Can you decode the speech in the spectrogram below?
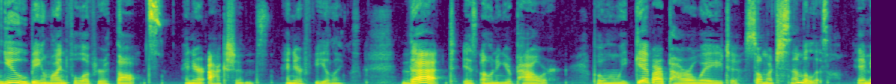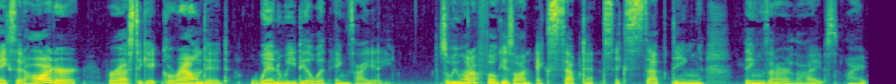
You being mindful of your thoughts and your actions and your feelings. That is owning your power. But when we give our power away to so much symbolism, it makes it harder for us to get grounded when we deal with anxiety. So we want to focus on acceptance, accepting things in our lives, right?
